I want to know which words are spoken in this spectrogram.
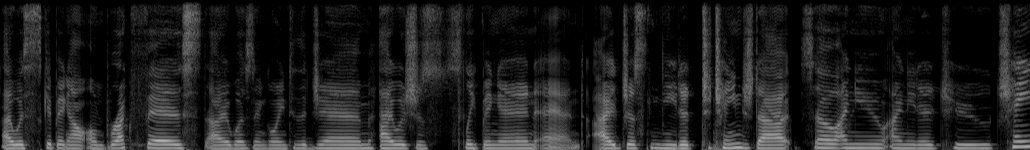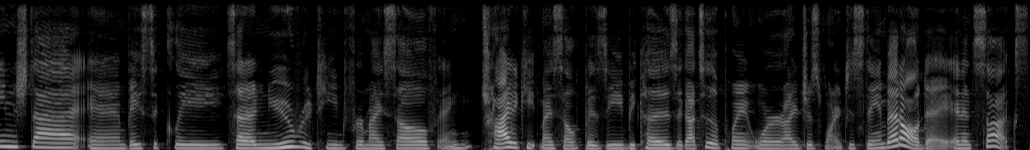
I was skipping out on breakfast. I wasn't going to the gym. I was just sleeping in and I just needed to change that. So I knew I needed to change that and basically set a new routine for myself and try to keep myself myself busy because it got to the point where I just wanted to stay in bed all day and it sucks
